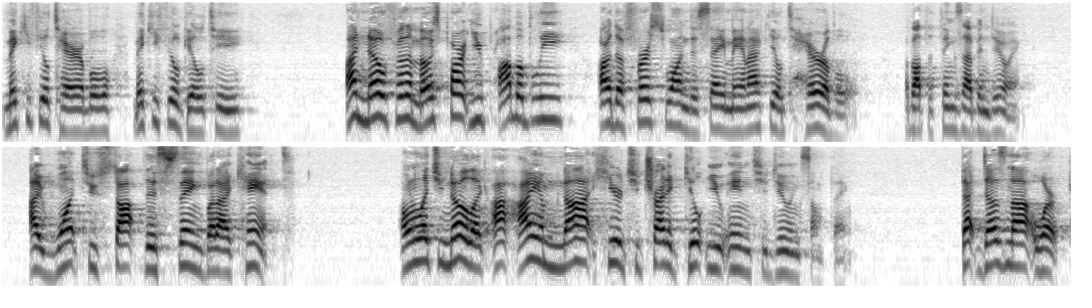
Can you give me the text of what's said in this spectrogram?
make you feel terrible, make you feel guilty. I know for the most part, you probably are the first one to say, man, I feel terrible about the things I've been doing. I want to stop this thing, but I can't. I want to let you know, like, I, I am not here to try to guilt you into doing something. That does not work.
